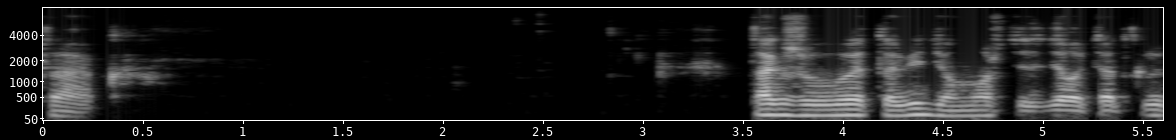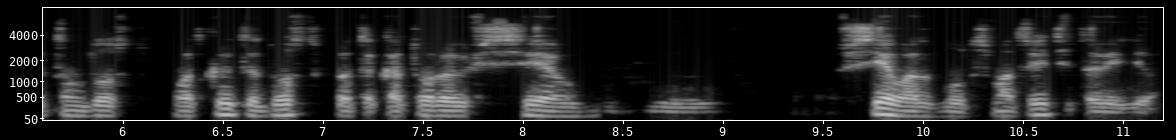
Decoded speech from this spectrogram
Так. Также вы это видео можете сделать открытым доступом. Открытый доступ это который все, все вас будут смотреть это видео.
